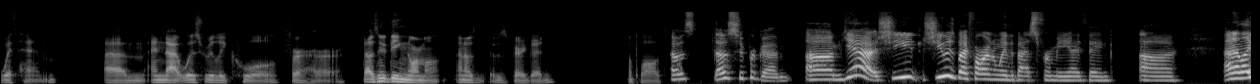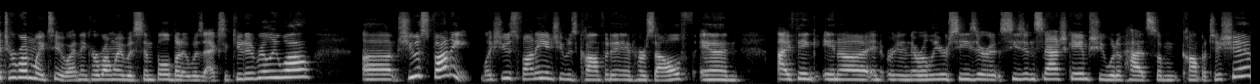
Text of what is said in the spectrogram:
with him. Um, and that was really cool for her. That was me being normal, and it was it was very good. Applause. That was that was super good. Um yeah, she she was by far and away the best for me, I think. Uh and I liked her runway too. I think her runway was simple, but it was executed really well. Uh she was funny. Like she was funny and she was confident in herself and I think in a in an earlier season season snatch game she would have had some competition.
